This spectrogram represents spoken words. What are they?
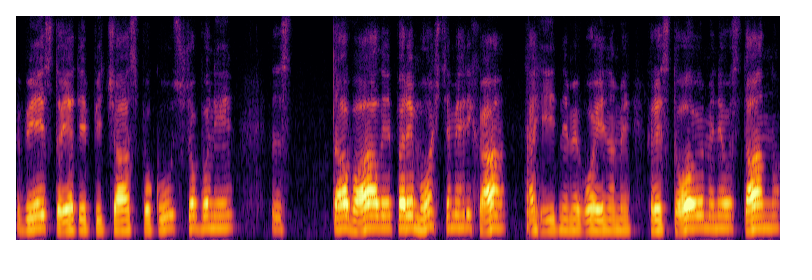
вистояти під час спокус, щоб вони ставали переможцями гріха та гідними воїнами Христовими неустанно.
